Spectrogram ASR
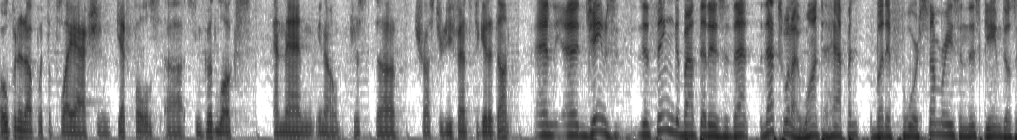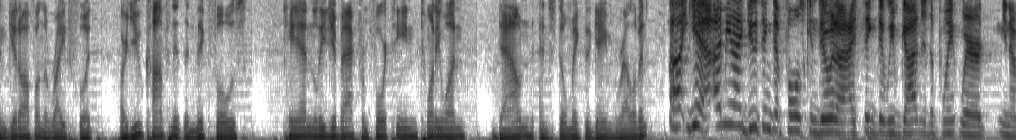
Open it up with the play action. Get Foles uh, some good looks and then you know just uh, trust your defense to get it done. And uh, James, the thing about that is that that's what I want to happen. But if for some reason this game doesn't get off on the right foot, are you confident that Nick Foles can lead you back from 14, 21 down and still make the game relevant? Uh, yeah, I mean, I do think that Foles can do it. I think that we've gotten to the point where you know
